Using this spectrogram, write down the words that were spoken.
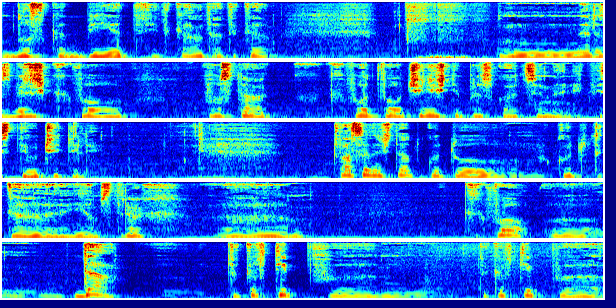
блъскат, бият и така нататък. Не разбираш какво, какво става, какво е това училище, през което се минали, какви сте учители. Това са неща, от които, които така имам страх. А, какво? А, да, такъв тип, а, такъв тип а,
